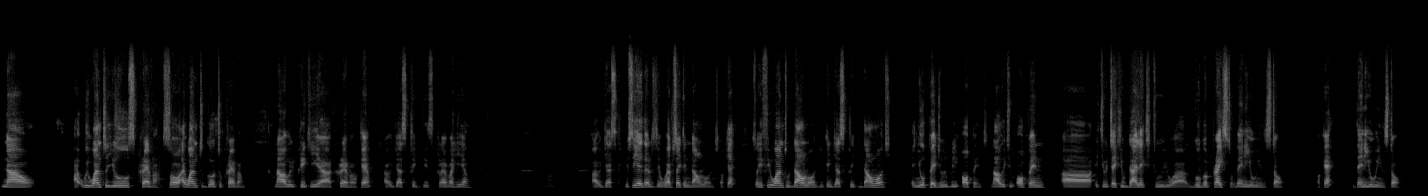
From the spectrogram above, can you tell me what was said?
now uh, we want to use Klever. So I want to go to Klever. Now I will click here, Klever. Okay. I will just click this Klever here. I will just, you see here, there's a website and download, okay? So if you want to download, you can just click download. A new page will be opened. Now it will open, uh, it will take you direct to your Google Play Store. Then you install, okay? Then you install.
